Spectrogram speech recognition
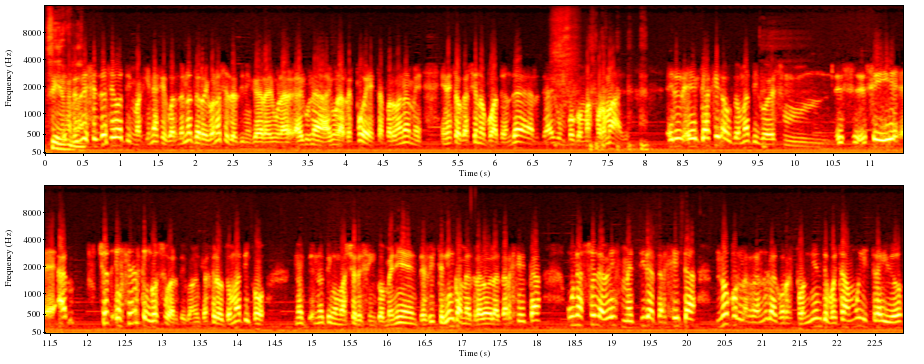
Sí, es entonces, verdad. entonces vos te imaginás que cuando no te reconoces te tiene que dar alguna, alguna, alguna respuesta, perdóname, en esta ocasión no puedo atenderte, algo un poco más formal. El, el cajero automático es un, es, sí, eh, a- yo en general tengo suerte con el cajero automático, no, no tengo mayores inconvenientes, viste, nunca me ha tragado la tarjeta, una sola vez metí la tarjeta no por la ranura correspondiente, porque estaba muy distraído,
